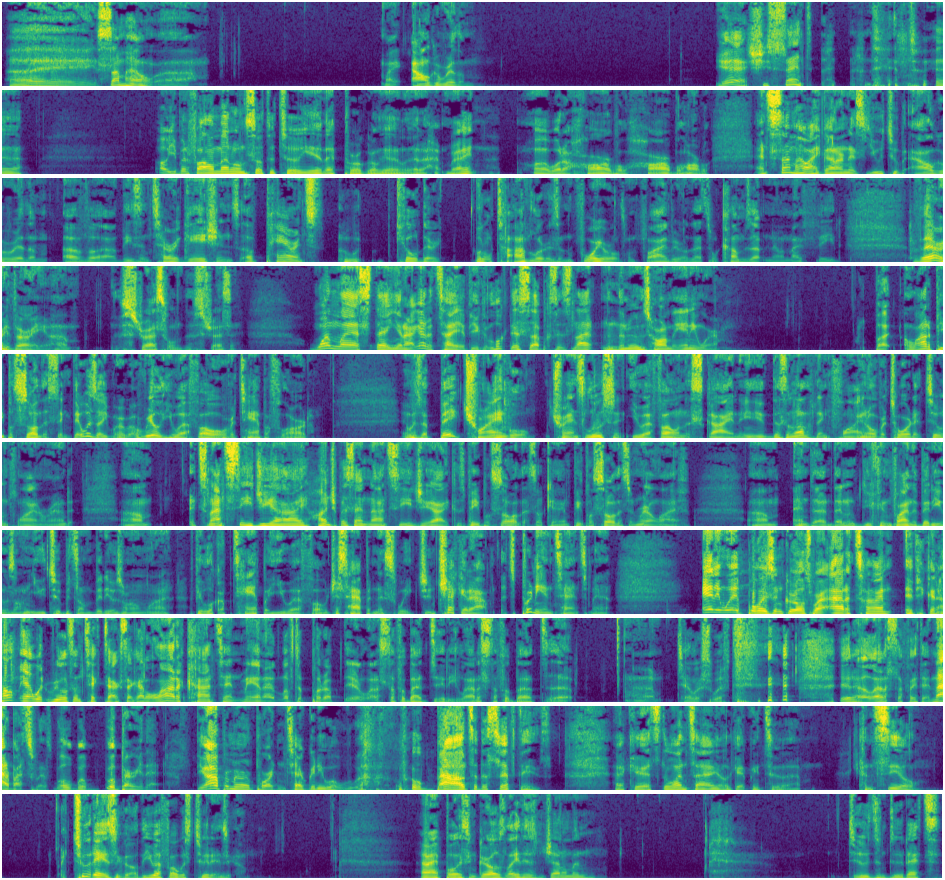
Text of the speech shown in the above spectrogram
Uh, somehow, uh, my algorithm. Yeah, she sent. yeah. Oh, you've been following Madeline Soto too? Yeah, that program. Yeah, right. Oh, what a horrible, horrible, horrible. And somehow I got on this YouTube algorithm of uh, these interrogations of parents who killed their little toddlers and four year olds and five year olds. That's what comes up now in my feed. Very, very um, stressful and distressing. One last thing, you know, I got to tell you, if you can look this up, because it's not in the news hardly anywhere, but a lot of people saw this thing. There was a, a real UFO over Tampa, Florida. It was a big triangle, translucent UFO in the sky, and there's another thing flying over toward it too, and flying around it. Um, it's not CGI, hundred percent not CGI, because people saw this. Okay, people saw this in real life. Um, and uh, then you can find the videos on YouTube. It's on videos or online. If you look up Tampa UFO, just happened this week. Check it out. It's pretty intense, man. Anyway, boys and girls, we're out of time. If you can help me out with reels and TikToks, I got a lot of content, man. I'd love to put up there a lot of stuff about Diddy, a lot of stuff about uh, um, Taylor Swift, you know, a lot of stuff like that. Not about Swift. We'll we'll, we'll bury that. The Opperman Report integrity will, will will bow to the Swifties. Okay, it's the one time you'll get me to uh, conceal. Like two days ago, the UFO was two days ago. All right, boys and girls, ladies and gentlemen, dudes and dudettes.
